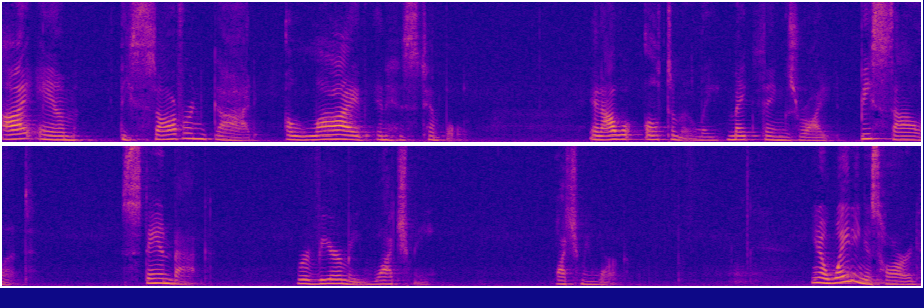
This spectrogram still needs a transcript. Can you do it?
I am the sovereign God alive in his temple. And I will ultimately make things right. Be silent. Stand back. Revere me. Watch me. Watch me work. You know, waiting is hard.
